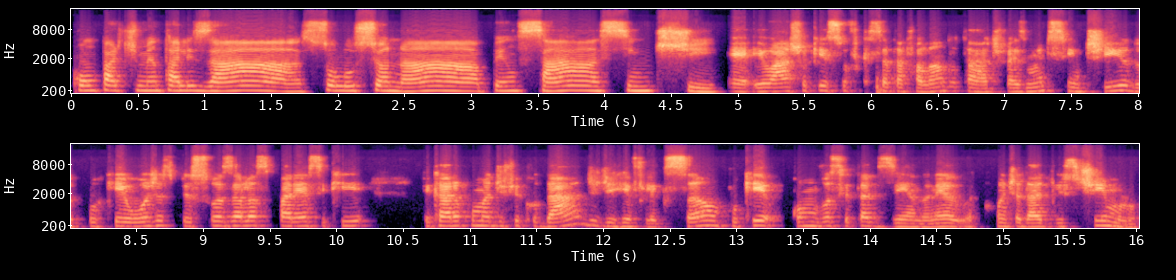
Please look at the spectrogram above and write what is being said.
compartimentalizar, solucionar, pensar, sentir. É, eu acho que isso que você está falando, Tati, faz muito sentido, porque hoje as pessoas, elas parece que ficaram com uma dificuldade de reflexão, porque, como você está dizendo, né, a quantidade de estímulo,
